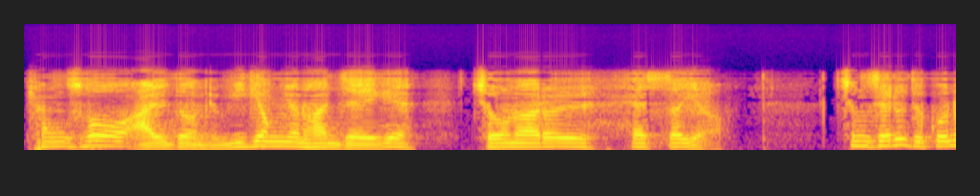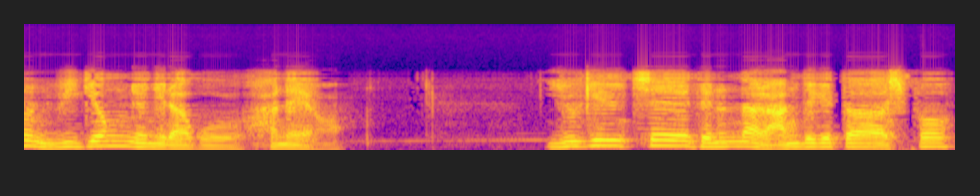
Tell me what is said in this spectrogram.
평소 알던 위경련 환자에게 전화를 했어요. 증세를 듣고는 위경련이라고 하네요. 6일째 되는 날 안 되겠다 싶어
